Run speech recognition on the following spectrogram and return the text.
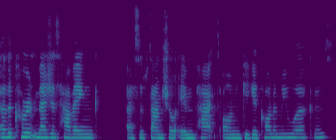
Are the current measures having a substantial impact on gig economy workers?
